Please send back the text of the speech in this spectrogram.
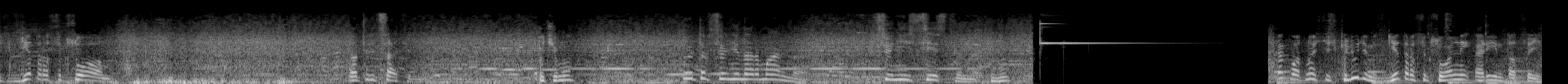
К гетеросексуалам? Отрицательно. Почему? Ну это все ненормально. Все неестественно. Как вы относитесь к людям с гетеросексуальной ориентацией?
